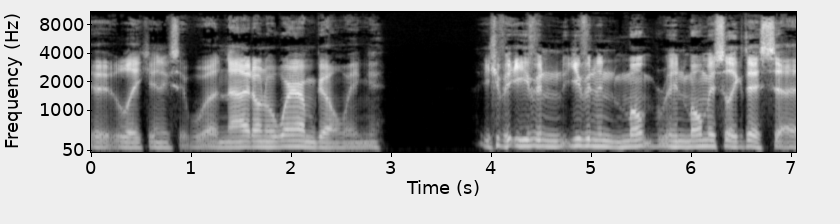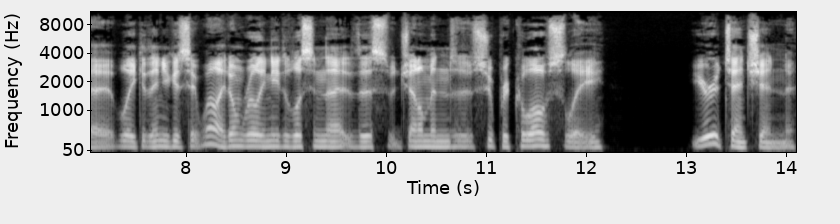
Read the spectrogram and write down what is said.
uh, like, and he said, well, now I don't know where I'm going. Even, even, in mo- in moments like this, uh, like, then you could say, well, I don't really need to listen to this gentleman super closely. Your attention.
